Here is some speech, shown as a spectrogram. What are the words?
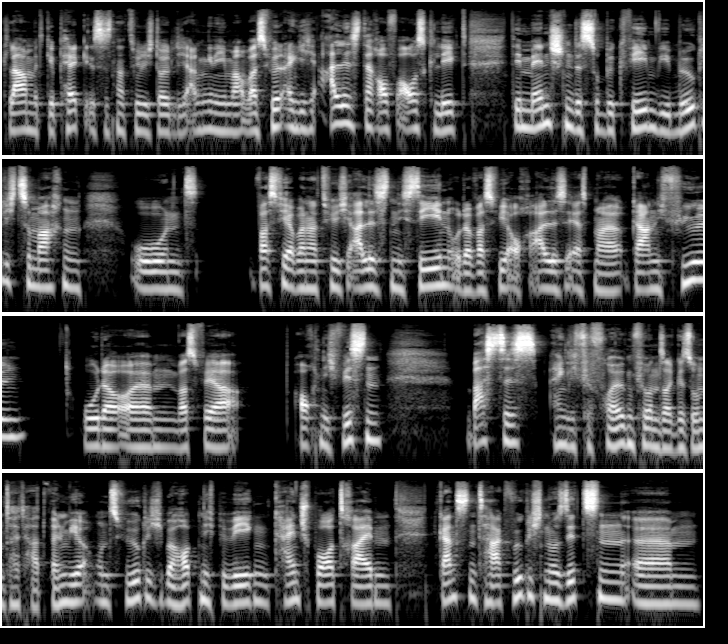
Klar, mit Gepäck ist es natürlich deutlich angenehmer, aber es wird eigentlich alles darauf ausgelegt, den Menschen das so bequem wie möglich zu machen und was wir aber natürlich alles nicht sehen oder was wir auch alles erstmal gar nicht fühlen oder ähm, was wir auch nicht wissen, was das eigentlich für Folgen für unsere Gesundheit hat, wenn wir uns wirklich überhaupt nicht bewegen, keinen Sport treiben, den ganzen Tag wirklich nur sitzen. Ähm,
